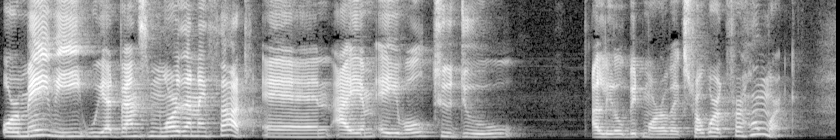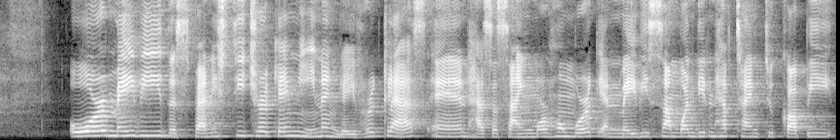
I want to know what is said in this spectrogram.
Or maybe we advanced more than I thought and I am able to do a little bit more of extra work for homework. Or maybe the Spanish teacher came in and gave her class and has assigned more homework, and maybe someone didn't have time to copy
